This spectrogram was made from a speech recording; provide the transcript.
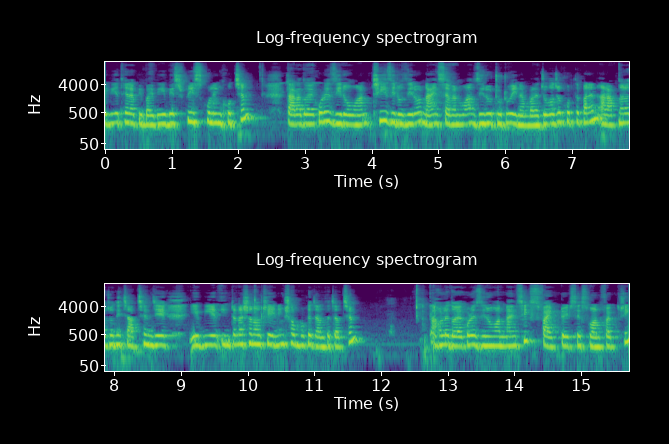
এবিএ থেরাপি বা বিএবিএস প্রি স্কুলিং খুঁজছেন, তারা দয়া করে zero one three zero zero nine seven one zero two two এই নাম্বারে যোগাযোগ করতে পারেন। আর আপনারা যদি চাচ্ছেন যে এবি এর ইন্টারন্যাশনাল ট্রেনিং সম্পর্কে জানতে চাচ্ছেন, তাহলে দয়া করে zero one nine six five two eight six one five three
